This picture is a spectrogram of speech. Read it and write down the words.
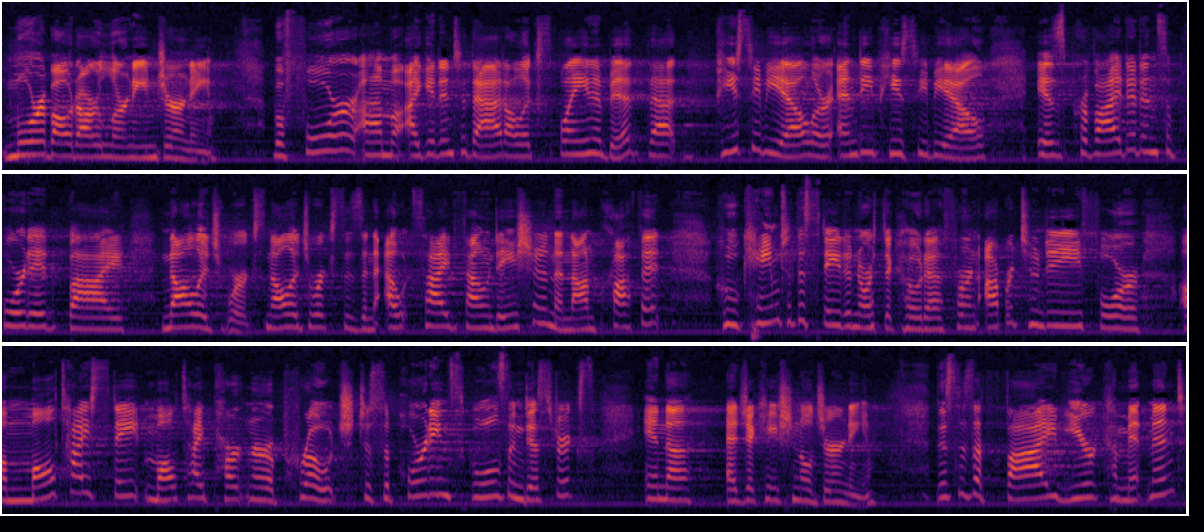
more about our learning journey. Before um, I get into that, I'll explain a bit that PCBL or NDPCBL is provided and supported by KnowledgeWorks. KnowledgeWorks is an outside foundation, a nonprofit, who came to the state of North Dakota for an opportunity for a multi-state, multi-partner approach to supporting schools and districts in an educational journey. This is a five-year commitment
